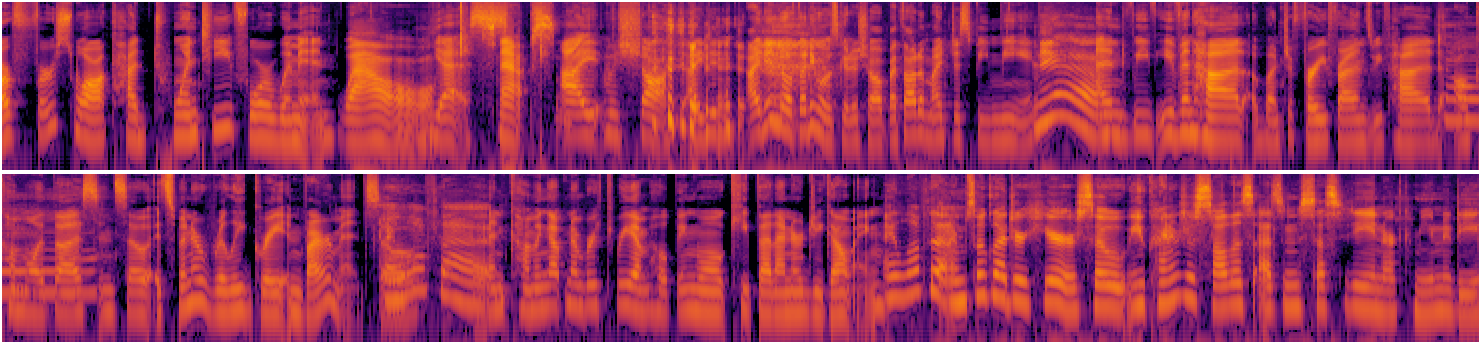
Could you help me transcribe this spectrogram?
our first walk had 24 women. wow. Yes. Snaps. I was shocked. I didn't I didn't know if anyone was going to show up. I thought it might just be me. yeah. And we've even had a bunch of furry friends. We've had all come with us. And so it's been a really great environment. So I love that. and coming up number three, I'm hoping we'll keep that energy going. I love that. I'm so glad you're here. So you kind of just saw this as a necessity in our community.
